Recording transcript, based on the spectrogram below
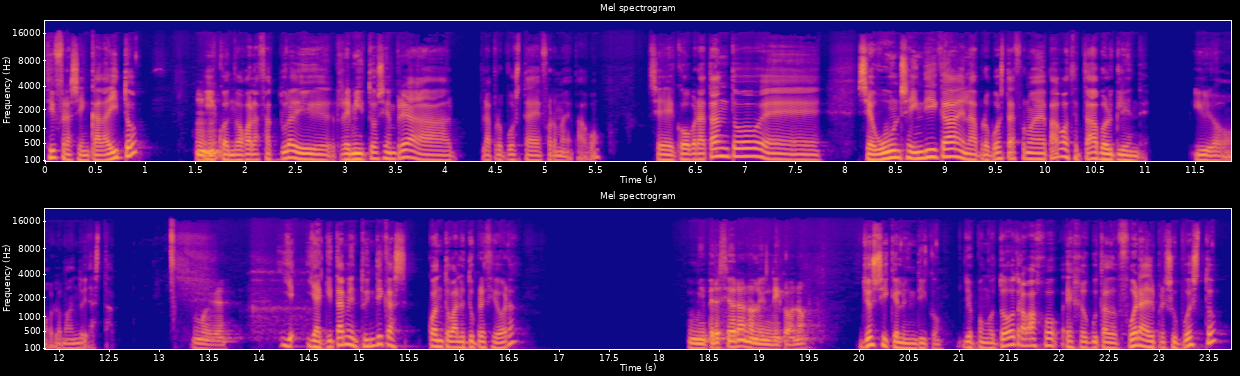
cifras en cada hito y cuando hago la factura remito siempre a la, propuesta de forma de pago. Se cobra tanto eh, según se indica en la propuesta de forma de pago aceptada por el cliente. Y lo, mando y ya está. Muy bien. Y, y, aquí también tú indicas cuánto vale tu precio ahora. Mi precio ahora no lo indico, ¿no? Yo sí que lo indico. Yo pongo todo trabajo ejecutado fuera del presupuesto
